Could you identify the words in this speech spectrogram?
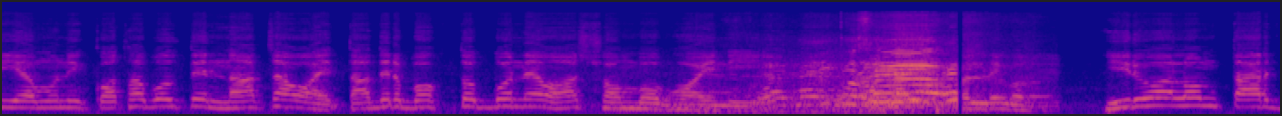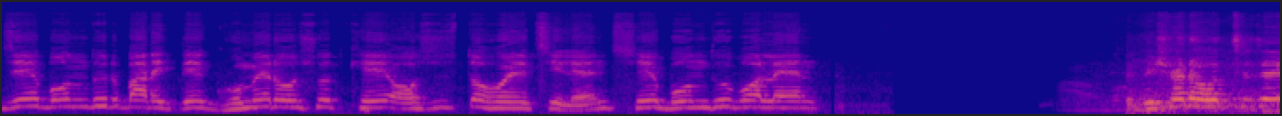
রিয়ামণি কথা বলতে না চাওয়ায় তাদের বক্তব্য নেওয়া সম্ভব হয়নি। হিরো আলম তার যে বন্ধুর বাড়িতে ঘুমের ওষুধ খেয়ে অসুস্থ হয়েছিলেন, সে বন্ধু বলেন, বিষয়টা হচ্ছে যে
